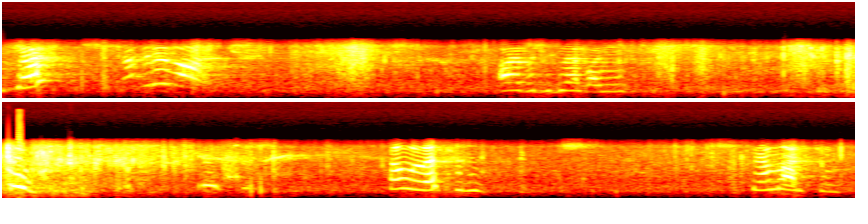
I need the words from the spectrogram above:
się? Nagrywaj! Ale będzie gleba, nie? Hamulec. Ja Marcin.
